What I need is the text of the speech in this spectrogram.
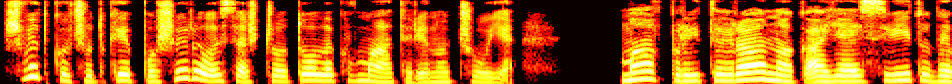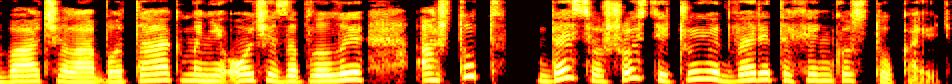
Швидко чутки поширилися, що Толик в матері ночує. Мав прийти ранок, а я й світу не бачила, бо так мені очі заплили, аж тут десь о шостій чую двері тихенько стукають.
